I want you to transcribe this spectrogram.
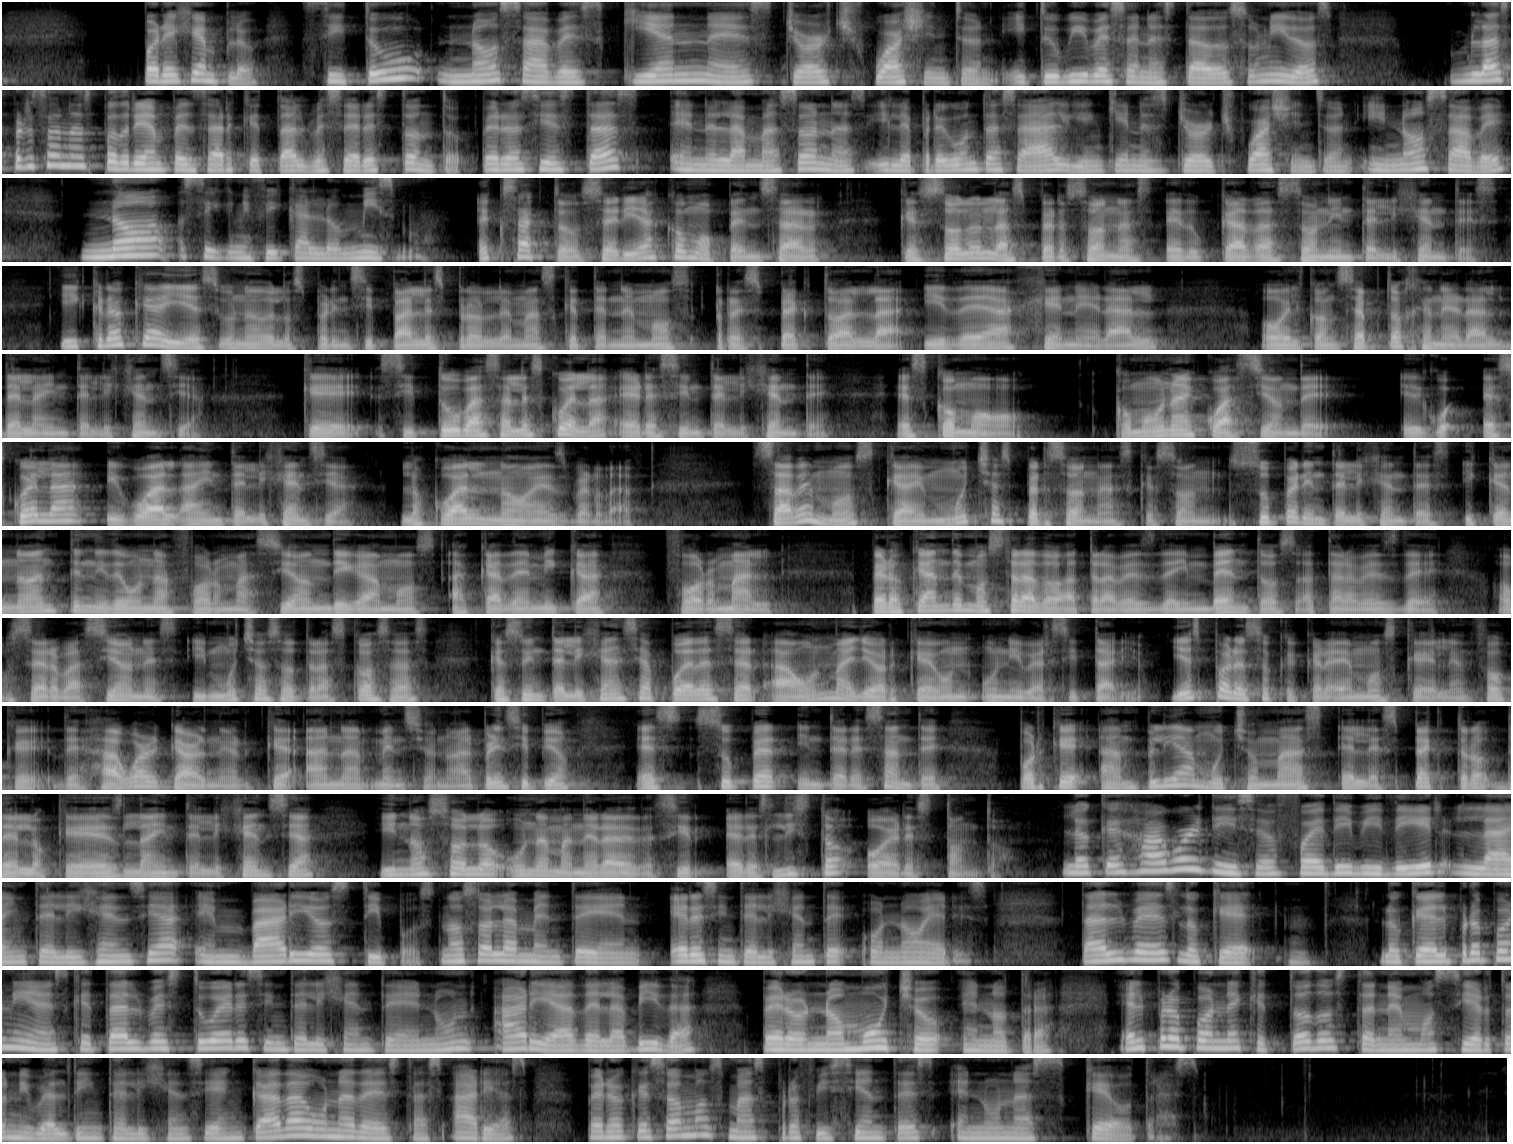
Por ejemplo, si tú no sabes quién es George Washington y tú vives en Estados Unidos, las personas podrían pensar que tal vez eres tonto, pero si estás en el Amazonas y le preguntas a alguien quién es George Washington y no sabe, no significa lo mismo. Exacto, sería como pensar que solo las personas educadas son inteligentes. Y creo que ahí es uno de los principales problemas que tenemos respecto a la idea general o el concepto general de la inteligencia, que si tú vas a la escuela eres inteligente. Es como, como una ecuación de escuela igual a inteligencia, lo cual no es verdad. Sabemos que hay muchas personas que son súper inteligentes y que no han tenido una formación, digamos, académica formal, pero que han demostrado a través de inventos, a través de observaciones y muchas otras cosas, que su inteligencia puede ser aún mayor que un universitario. Y es por eso que creemos que el enfoque de Howard Gardner que Ana mencionó al principio es súper interesante porque amplía mucho más el espectro de lo que es la inteligencia y no solo una manera de decir eres listo o eres tonto. Lo que Howard hizo fue dividir la inteligencia en varios tipos, no solamente en eres inteligente o no eres. Tal vez lo que lo que él proponía es que tal vez tú eres inteligente en un área de la vida, pero no mucho en otra. Él propone que todos tenemos cierto nivel de inteligencia en cada una de estas áreas, pero que somos más proficientes en unas que otras.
